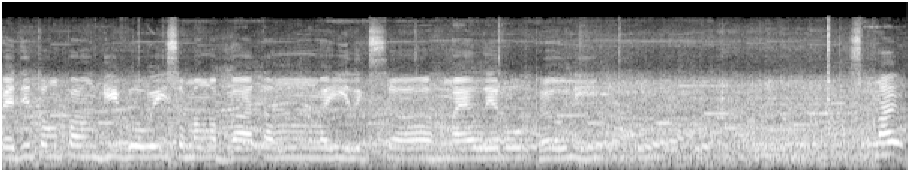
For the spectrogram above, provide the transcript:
Pwede itong pang giveaway sa mga batang mahilig sa My Little Pony. Ma-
